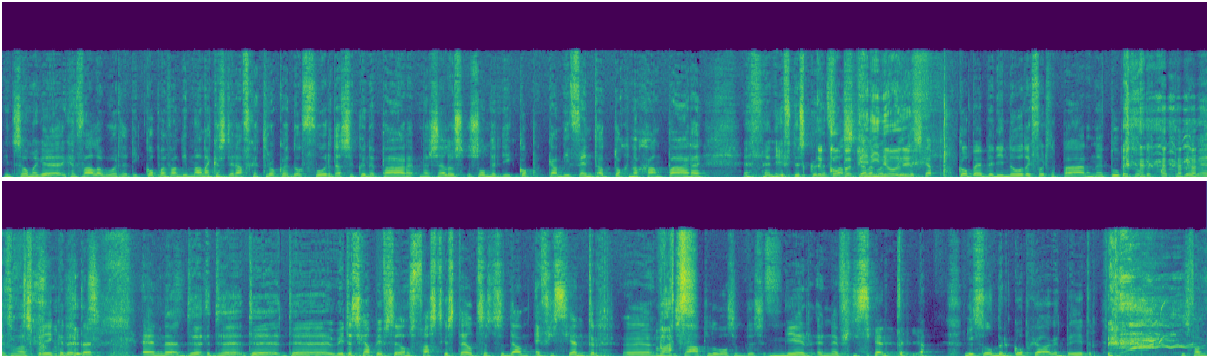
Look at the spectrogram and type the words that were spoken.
In sommige gevallen worden die koppen van die mannetjes eraf getrokken nog voordat ze kunnen paren. Maar zelfs zonder die kop kan die vent dan toch nog gaan paren. En men heeft dus kunnen De kop heb je niet nodig. wetenschap- Kop heb je niet nodig voor te paren. En poepen zonder kop, bij wijze van spreken. Het, eh, en eh, de, de, de, de wetenschap heeft zelfs vastgesteld dat ze dan efficiënter Wat? zaadlozen. Dus meer en efficiënter, ja. Dus zonder kop gaat het beter. dus van...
